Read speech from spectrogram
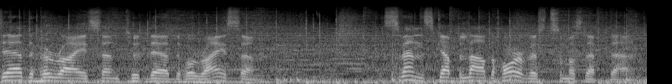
Dead Horizon to Dead Horizon. Svenska Blood Harvest som har släppt det här.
